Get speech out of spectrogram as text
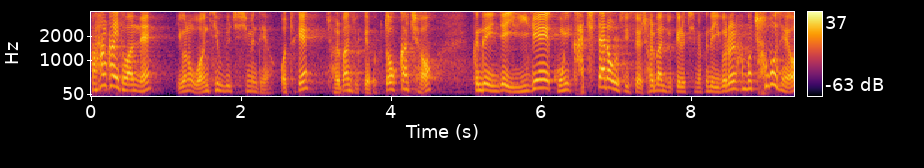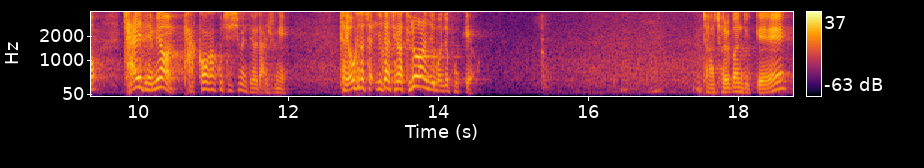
아, 한 칸이 더 왔네. 이거는 원팁으로 치시면 돼요. 어떻게? 절반 두께로. 똑같죠? 근데 이제 이게 공이 같이 따라올 수 있어요. 절반 두께를 치면. 근데 이거를 한번 쳐보세요. 잘 되면 바꿔갖고 치시면 돼요. 나중에. 자, 여기서 자- 일단 제가 들어가는지 먼저 볼게요. 자, 절반 두께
